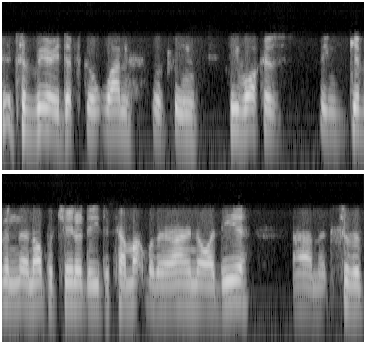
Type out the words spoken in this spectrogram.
it's a very difficult one. We've been He Waka's been given an opportunity to come up with our own idea. Um, it's sort of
